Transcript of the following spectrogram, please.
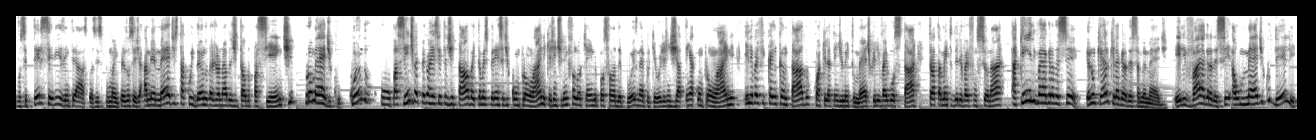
você terceiriza, entre aspas, isso para uma empresa, ou seja, a Memed está cuidando da jornada digital do paciente para o médico. Quando o paciente vai pegar a receita digital, vai ter uma experiência de compra online, que a gente nem falou que ainda posso falar depois, né? Porque hoje a gente já tem a compra online. Ele vai ficar encantado com aquele atendimento médico, ele vai gostar, o tratamento dele vai funcionar. A quem ele vai agradecer? Eu não quero que ele agradeça a Memed. Ele vai agradecer ao médico dele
